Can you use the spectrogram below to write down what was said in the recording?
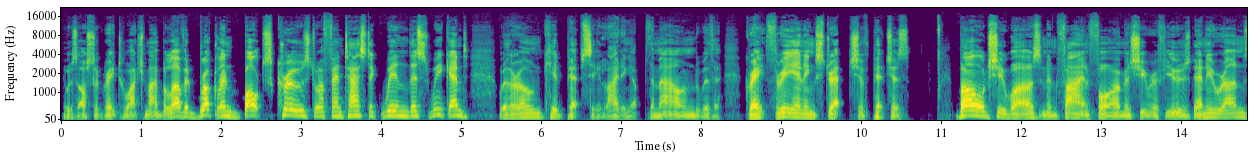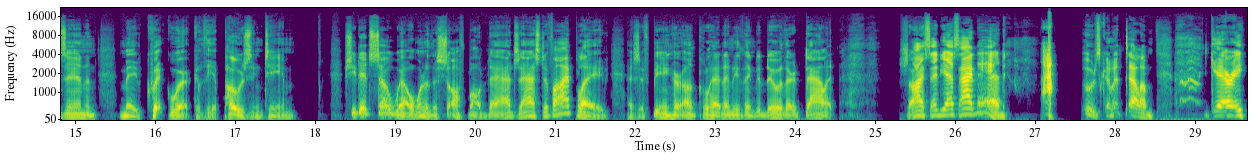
It was also great to watch my beloved Brooklyn Bolts cruise to a fantastic win this weekend with her own kid Pepsi lighting up the mound with a great three inning stretch of pitches. Bold she was and in fine form as she refused any runs in and made quick work of the opposing team. She did so well, one of the softball dads asked if I played, as if being her uncle had anything to do with her talent. So I said, yes, I did. Who's going to tell him? Gary?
